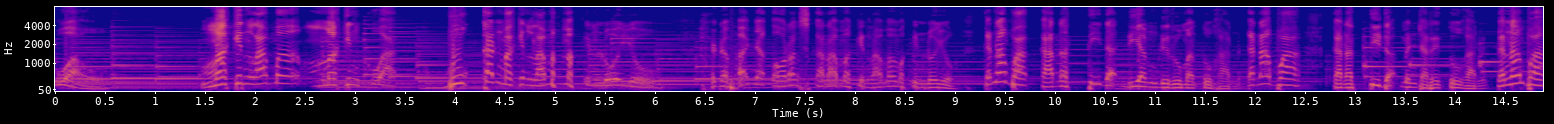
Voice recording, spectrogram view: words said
Wow. Makin lama makin kuat. Bukan makin lama makin loyo. Ada banyak orang sekarang makin lama makin loyo. Kenapa? Karena tidak diam di rumah Tuhan. Kenapa? Karena tidak mencari Tuhan. Kenapa?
